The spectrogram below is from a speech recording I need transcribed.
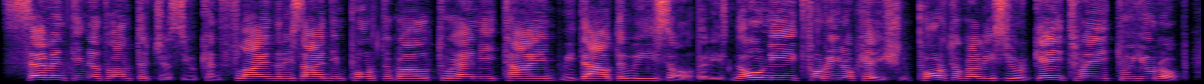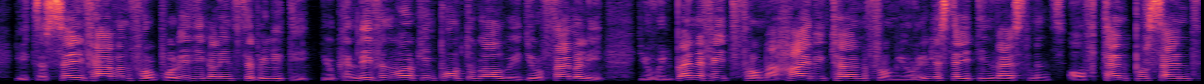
17 advantages. You can fly and reside in Portugal to any time without a visa. There is no need for relocation. Portugal is your gateway to Europe. It's a safe haven for political instability. You can live and work in Portugal with your family. You will benefit from a high return from your real estate investments of 10%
